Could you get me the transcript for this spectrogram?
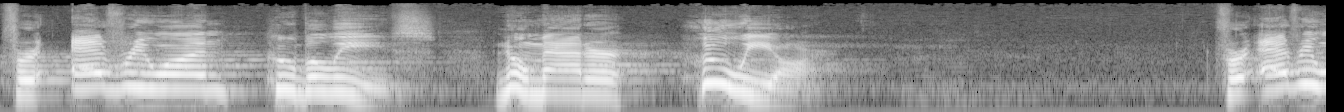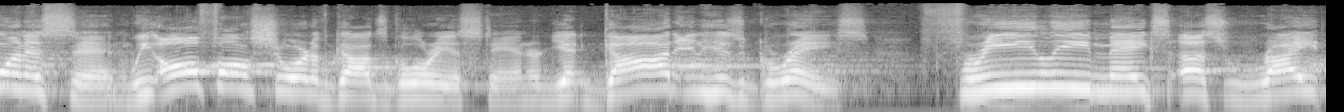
for everyone who believes, no matter who we are. For everyone has sinned. We all fall short of God's glorious standard, yet God, in His grace, freely makes us right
